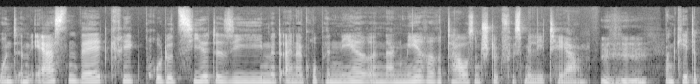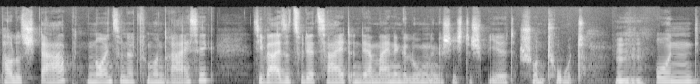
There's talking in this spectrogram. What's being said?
und im Ersten Weltkrieg produzierte sie mit einer Gruppe Näherinnen dann mehrere tausend Stück fürs Militär. Mhm. Und Käthe Paulus starb 1935. Sie war also zu der Zeit, in der meine gelogene Geschichte spielt, schon tot. Mhm. Und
